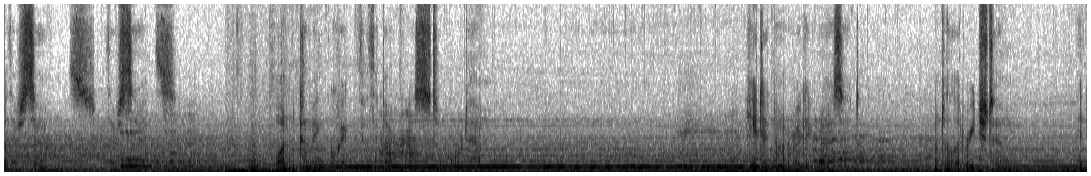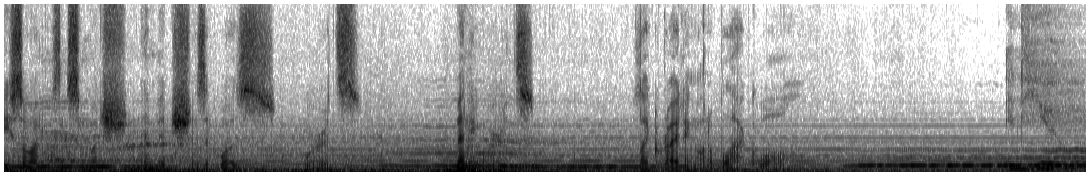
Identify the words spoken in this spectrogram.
Other sounds, other sights. One coming quick through the darkness toward him. He did not recognize it until it reached him, and he saw it wasn't so much an image as it was words. Many words. Like writing on a black wall. And you,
